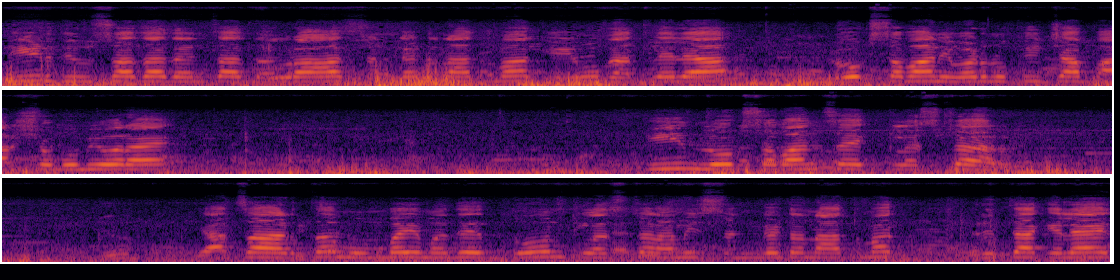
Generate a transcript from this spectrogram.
दीड दिवसाचा त्यांचा दौरा हा संघटनात्मक येऊ घातलेल्या लोकसभा निवडणुकीच्या पार्श्वभूमीवर आहे. तीन लोकसभांचं एक क्लस्टर याचा अर्थ मुंबईमध्ये दोन क्लस्टर आम्ही संघटनात्मक रित्या केल्या आहेत.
